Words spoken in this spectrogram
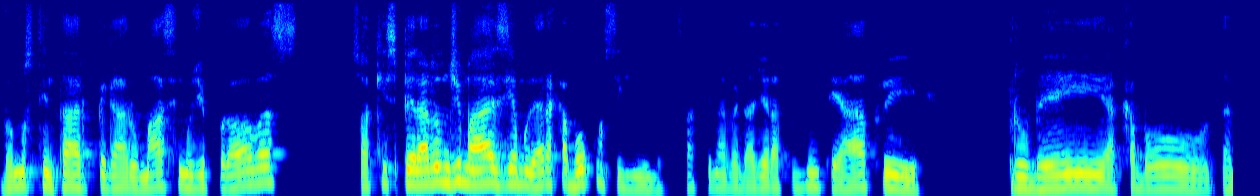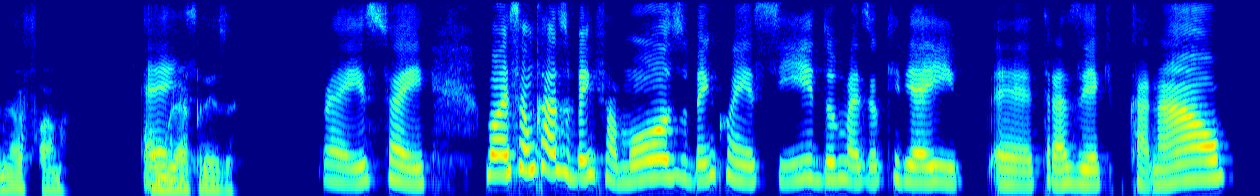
vamos tentar pegar o máximo de provas, só que esperaram demais e a mulher acabou conseguindo. Só que na verdade era tudo um teatro e pro bem acabou da melhor forma. Com é a mulher isso. presa. É isso aí. Bom, esse é um caso bem famoso, bem conhecido, mas eu queria aí é, trazer aqui para o canal.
